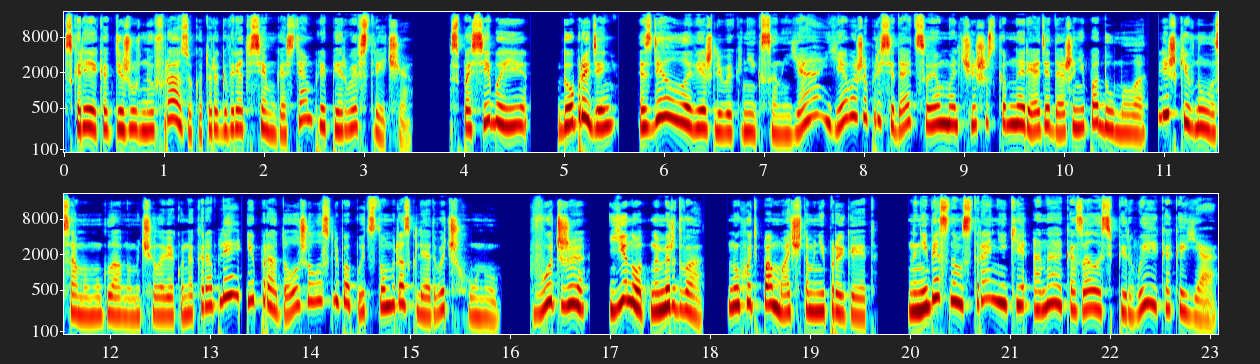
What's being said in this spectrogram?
Скорее, как дежурную фразу, которую говорят всем гостям при первой встрече. «Спасибо и... добрый день!» Сделала вежливый Книксон я, Ева же приседать в своем мальчишеском наряде даже не подумала, лишь кивнула самому главному человеку на корабле и продолжила с любопытством разглядывать шхуну. Вот же енот номер два, ну хоть по мачтам не прыгает. На небесном страннике она оказалась впервые, как и я,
